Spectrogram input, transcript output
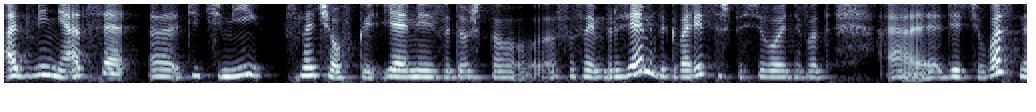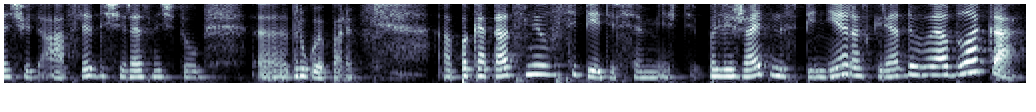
обменяться э, детьми с ночевкой. Я имею в виду, что со своими друзьями договориться, что сегодня вот э, дети у вас ночуют, а в следующий раз, значит, у э, другой пары. А покататься на велосипеде все вместе, полежать на спине, разглядывая облака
